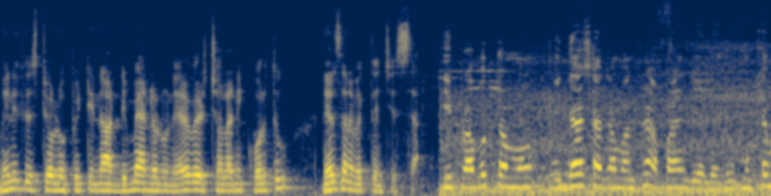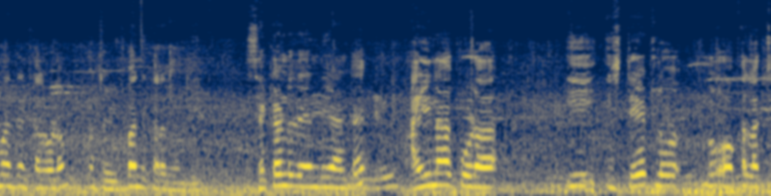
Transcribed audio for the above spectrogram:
మేనిఫెస్టోలో పెట్టిన డిమాండ్లను నెరవేర్చాలని కోరుతూ నిరసన వ్యక్తం చేశారు. ఈ ప్రభుత్వము విద్యాశాఖ మంత్రిని అపాయింట్ చేయలేదు. ముఖ్యమంత్రిని కలవడం కొంచెం ఇబ్బందికరంగా ఉంది. సెకండ్ది ఏంటి అంటే అయినా కూడా ఈ ఈ స్టేట్లో ఒక లక్ష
